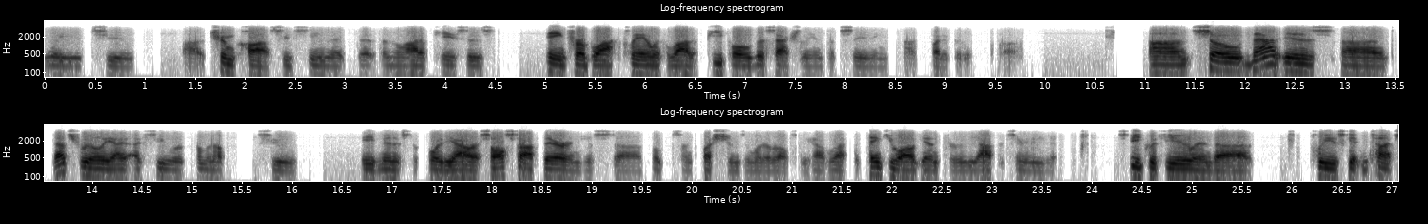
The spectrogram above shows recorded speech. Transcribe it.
way to uh, trim costs. We've seen that, that, in a lot of cases, paying for a block plan with a lot of people, this actually ends up saving uh, quite a bit of um, so that is uh, that's really I, I, see we're coming up to eight minutes before the hour. So I'll stop there and just uh, focus on questions and whatever else we have left. But thank you all again for the opportunity to speak with you, and uh, please get in touch.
